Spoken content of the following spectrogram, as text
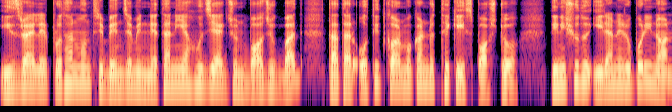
ইসরায়েলের প্রধানমন্ত্রী বেঞ্জামিন নেতানিয়াহু যে একজন বজুকবাদ তা তার অতীত কর্মকাণ্ড থেকেই স্পষ্ট। তিনি শুধু ইরানের উপরই নন,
